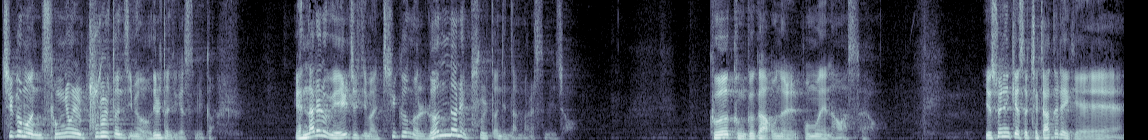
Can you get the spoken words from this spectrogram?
지금은 성령을 불을 던지면 어디를 던지겠습니까? 옛날에는 웨일즈지만 지금은 런던에 불을 던진단 말씀이죠. 그 근거가 오늘 본문에 나왔어요. 예수님께서 제자들에게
